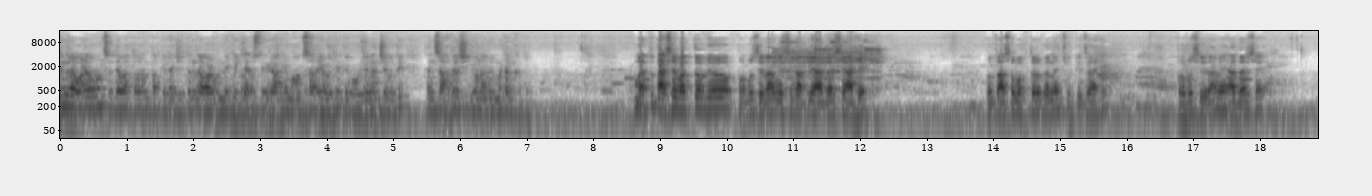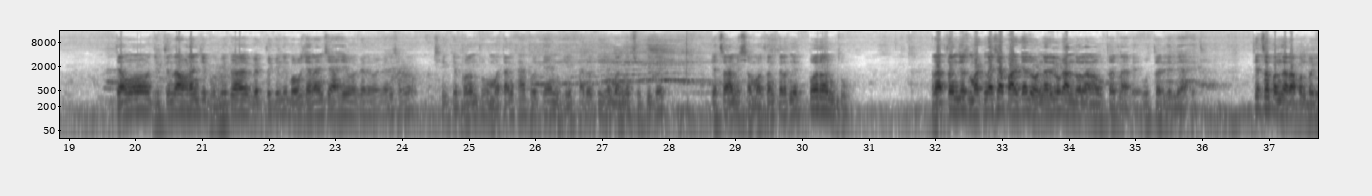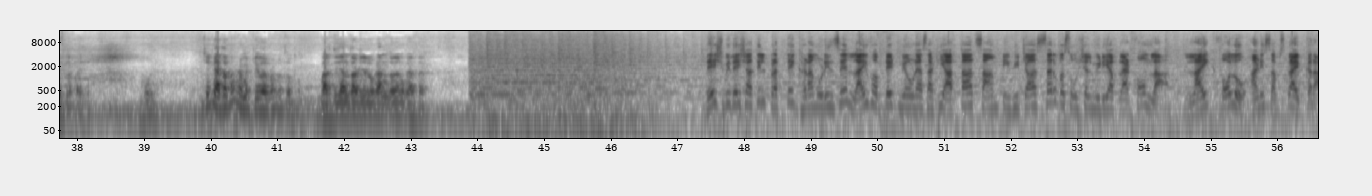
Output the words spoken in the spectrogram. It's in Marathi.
जितेंद्र आव्हाडावरून सध्या वातावरण तापलेलं आहे. जितेंद्र आव्हाड म्हणले की प्रभू श्रीराम हे मांसाहारी होते ते बहुजनांचे होते त्यांचा आदर्श घेऊन आम्ही मटण खातो. मात्र असे वक्तव्य प्रभू श्रीराम निश्चित आपले आदर्श आहेत. परंतु असं वक्तव्य करणे चुकीचं आहे. प्रभू श्रीराम हे आदर्श आहे. त्यामुळं जितेंद्र आव्हाडांची भूमिका व्यक्त केली बहुजनांची आहे वगैरे वगैरे सगळं ठीक आहे. परंतु मटण खात होते आणि हे खात होते हे म्हणणं चुकीचं आहे. याचं आम्ही समर्थन करत नाही परंतु रात्रंदिवस मटणाच्या पार्ट्या जोडणारे लोक आंदोलनात उतरणारे उतरलेले आहेत. त्याचं पण जरा आपण बघितलं पाहिजे. ठीक आहे आता बघा मी टीव्हीवर बघत होतो. भारतीय जनता पार्टीचे लोक आंदोलन करतात. देश विदेशातील प्रत्येक घडामोडींचे लाईव्ह अपडेट मिळवण्यासाठी आता साम टीव्हीच्या सर्व सोशल मीडिया प्लॅटफॉर्मला लाईक फॉलो आणि सबस्क्राईब करा.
